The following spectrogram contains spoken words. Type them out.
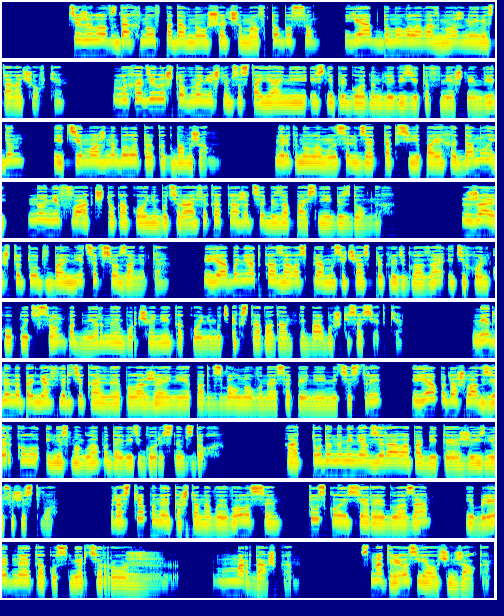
Тяжело вздохнув по давно ушедшему автобусу, я обдумывала возможные места ночевки. Выходило, что в нынешнем состоянии и с непригодным для визитов внешним видом идти можно было только к бомжам. Мелькнула мысль взять такси и поехать домой, но не факт, что какой-нибудь Рафик окажется безопаснее бездомных. Жаль, что тут в больнице все занято. Я бы не отказалась прямо сейчас прикрыть глаза и тихонько уплыть в сон под мерное бурчание какой-нибудь экстравагантной бабушки-соседки. Медленно приняв вертикальное положение под взволнованное сопение медсестры, я подошла к зеркалу и не смогла подавить горестный вздох. Оттуда на меня взирало побитое жизнью существо. Растрепанные каштановые волосы, тусклые серые глаза и бледная, как у смерти, рожь... мордашка. Смотрелась я очень жалко.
